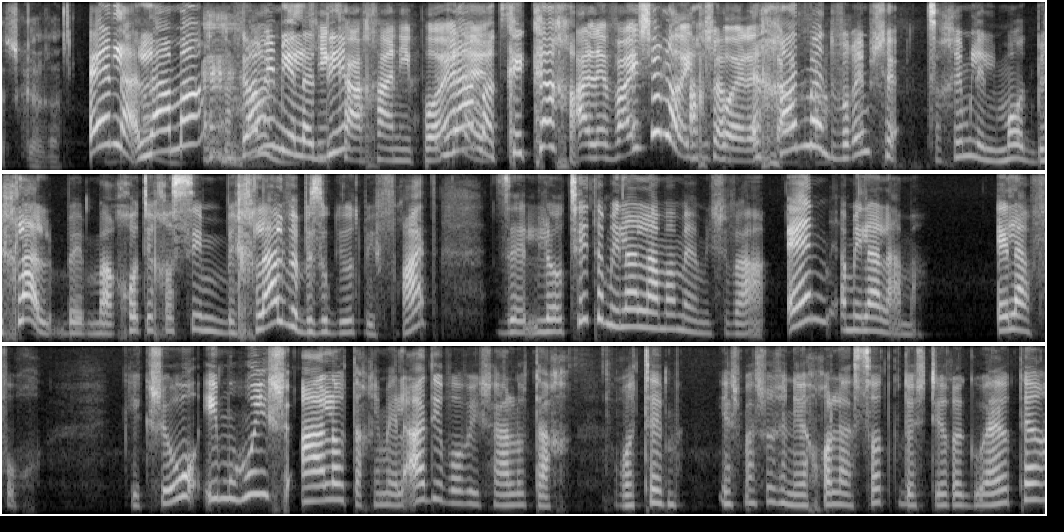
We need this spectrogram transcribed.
אשכרה. אין לה, למה? גם עם ילדים. נכון, כי ככה אני פועלת. למה? כי ככה. הלוואי שלא הייתי עכשיו, פועלת ככה. אחד מהדברים שצריכים ללמוד בכלל, במערכות יחסים בכלל ובזוגיות בפרט, זה להוציא את המילה למה מהמשוואה. אין המילה למה, אלא הפוך. כי כשהוא, אם הוא ישאל אותך, אם אלעד יבוא וישאל אותך, רותם, יש משהו שאני יכול לעשות כדי שתהיי רגועה יותר?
